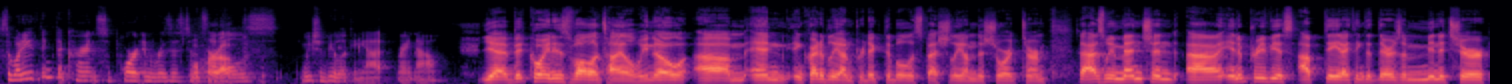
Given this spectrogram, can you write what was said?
So what do you think the current support and resistance levels up. we should be looking at right now? Yeah, Bitcoin is volatile, we know, um, and incredibly unpredictable, especially on the short term. So, as we mentioned uh, in a previous update, I think that there's a miniature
